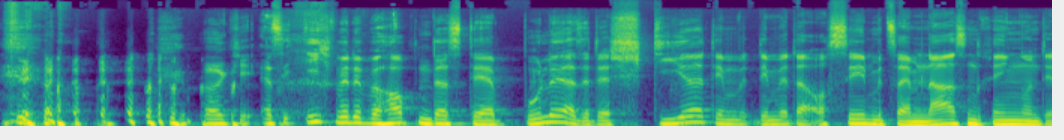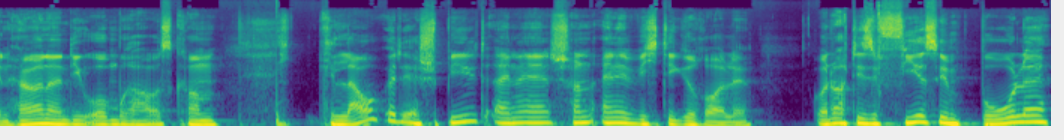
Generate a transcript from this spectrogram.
Okay, also ich würde behaupten, dass der Bulle, also der Stier, den, den wir da auch sehen mit seinem Nasenring und den Hörnern, die oben rauskommen, ich glaube, der spielt eine, schon eine wichtige Rolle. Und auch diese vier Symbole,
